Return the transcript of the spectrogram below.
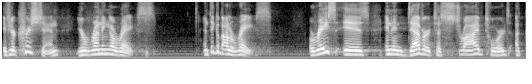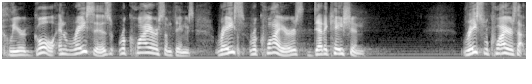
if you're Christian, you're running a race. And think about a race. A race is an endeavor to strive towards a clear goal. And races require some things. Race requires dedication. Race requires that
